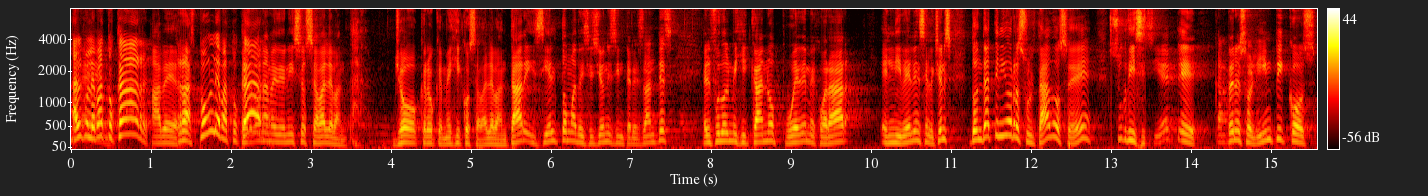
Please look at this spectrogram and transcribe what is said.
algo le va a tocar. A ver. Raspón le va a tocar. Perdóname, Dionisio, se va a levantar. Yo creo que México se va a levantar y si él toma decisiones interesantes, el fútbol mexicano puede mejorar el nivel en selecciones, donde ha tenido resultados, ¿eh? Sub-17, campeones olímpicos,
